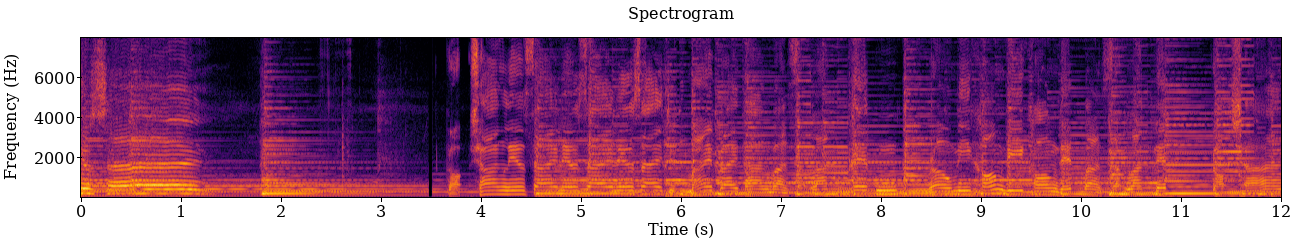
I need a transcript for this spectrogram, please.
เลี้ยวซ้ายเกาะช้างเลี้ยวซ้ายเลี้ยวซ้ายเลี้ยวซ้ายจุดหมายปลายทางบ้านสักลักเพชรเรามีของดีของเด็ดบ้านสักลักเพชร ช้าง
